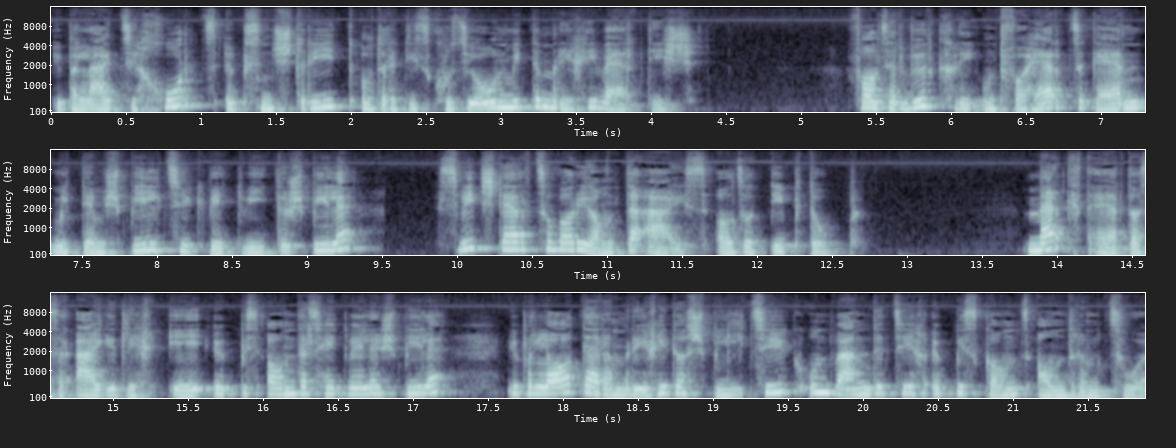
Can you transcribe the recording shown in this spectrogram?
überlegt sich kurz, ob es ein Streit oder eine Diskussion mit dem Richi wert ist. Falls er wirklich und von Herzen gern mit dem Spielzeug weiterspielen will, switcht er zu Variante 1, also Tip-Top. Merkt er, dass er eigentlich eh etwas anderes hätte spielen überlässt er am Richi das Spielzeug und wendet sich etwas ganz anderem zu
